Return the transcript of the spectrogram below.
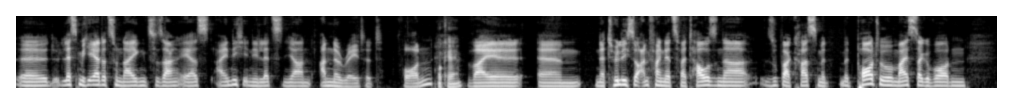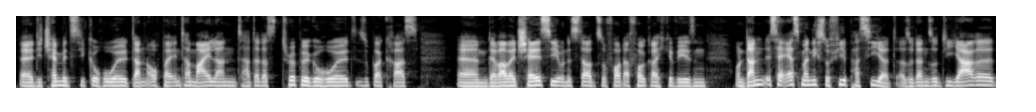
äh, lässt mich eher dazu neigen zu sagen, er ist eigentlich in den letzten Jahren underrated worden. Okay. Weil ähm, natürlich so Anfang der 2000er super krass mit, mit Porto Meister geworden, äh, die Champions League geholt, dann auch bei Inter Mailand hat er das Triple geholt, super krass. Ähm, der war bei Chelsea und ist dort sofort erfolgreich gewesen. Und dann ist ja erstmal nicht so viel passiert. Also dann so die Jahre,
